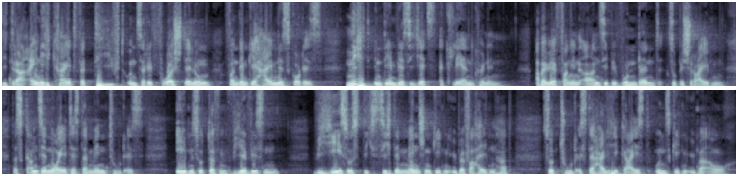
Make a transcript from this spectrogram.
die Dreieinigkeit vertieft unsere Vorstellung von dem Geheimnis Gottes. Nicht indem wir sie jetzt erklären können, aber wir fangen an, sie bewundernd zu beschreiben. Das ganze Neue Testament tut es. Ebenso dürfen wir wissen, Wie Jesus sich dem Menschen gegenüber verhalten hat, so tut es der Heilige Geist uns gegenüber auch.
